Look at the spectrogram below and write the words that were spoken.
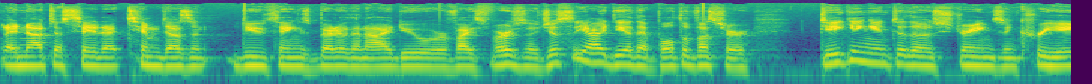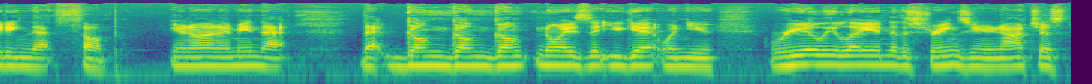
and not to say that Tim doesn't do things better than I do, or vice versa. Just the idea that both of us are digging into those strings and creating that thump. You know what I mean? That that gung gung gunk noise that you get when you really lay into the strings and you're not just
